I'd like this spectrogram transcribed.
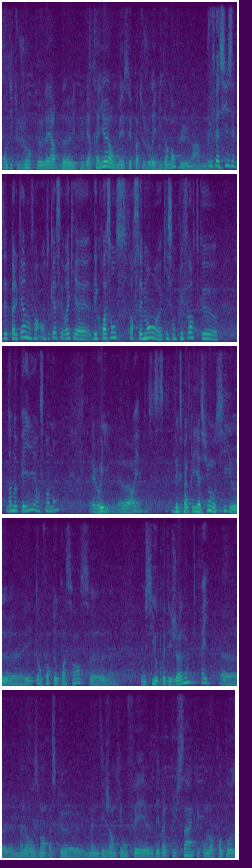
on dit toujours que l'herbe est plus verte ailleurs, mais c'est pas toujours évident non plus. Hein. Plus facile, c'est peut-être pas le cas, mais enfin, en tout cas, c'est vrai qu'il y a des croissances forcément euh, qui sont plus fortes que dans nos pays en ce moment. Et eh oui, l'expatriation aussi euh, est en forte croissance. Euh, aussi auprès des jeunes. Oui. malheureusement, parce que même des gens qui ont fait des bacs plus 5 et qu'on leur propose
